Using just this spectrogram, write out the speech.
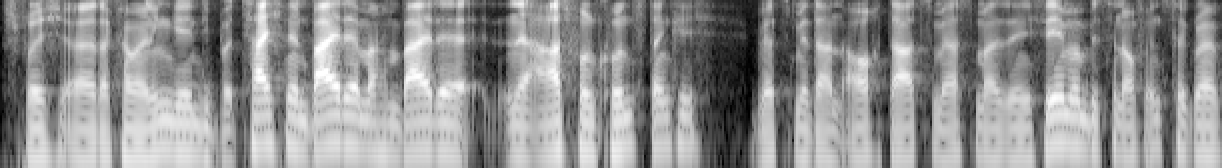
Sprich, äh, da kann man hingehen. Die be- zeichnen beide, machen beide eine Art von Kunst, denke ich. Werde es mir dann auch da zum ersten Mal sehen. Ich sehe immer ein bisschen auf Instagram.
